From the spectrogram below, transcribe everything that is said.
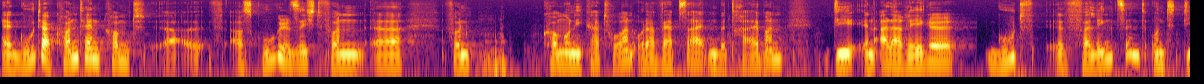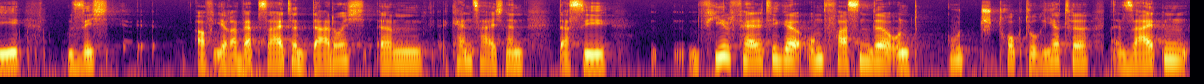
äh, guter Content kommt äh, aus Google-Sicht von, äh, von Kommunikatoren oder Webseitenbetreibern, die in aller Regel gut äh, verlinkt sind und die sich auf ihrer Webseite dadurch ähm, kennzeichnen, dass sie vielfältige, umfassende und gut strukturierte Seiten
